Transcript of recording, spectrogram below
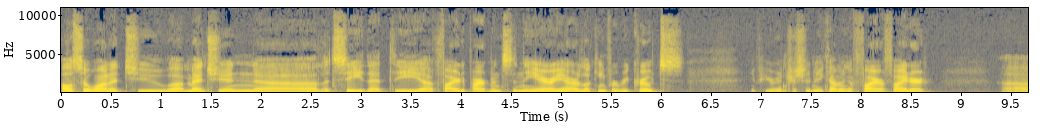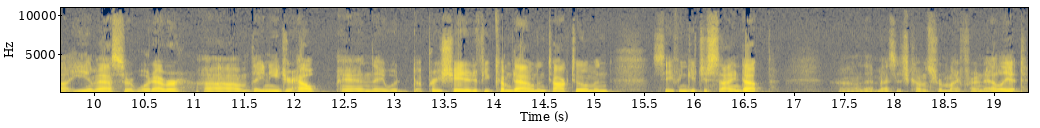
also wanted to uh, mention, uh, let's see, that the uh, fire departments in the area are looking for recruits. If you're interested in becoming a firefighter, uh, EMS, or whatever, um, they need your help, and they would appreciate it if you come down and talk to them and see if we can get you signed up. Uh, that message comes from my friend Elliot,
